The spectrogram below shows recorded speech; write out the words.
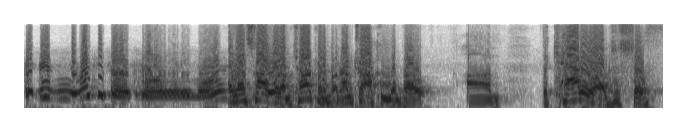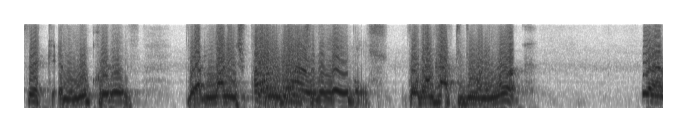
the, the, records aren't selling anymore. And that's not what I'm talking about. I'm talking about um, the catalogs are so thick and lucrative that money's pouring yeah. into the labels. They don't have to do any work. Yeah,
